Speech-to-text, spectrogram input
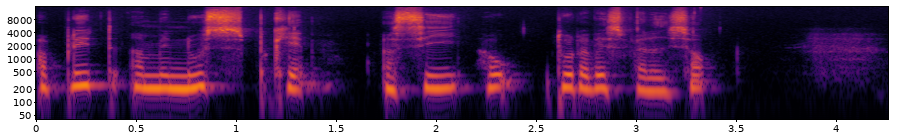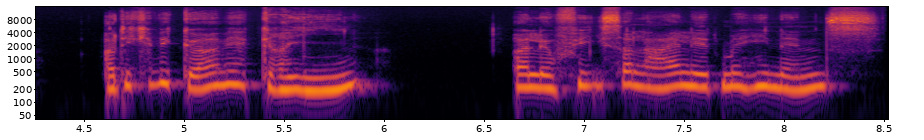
og blidt og med nus på kind og sige, hov, du er da vist faldet i søvn. Og det kan vi gøre ved at grine og lave fis og lege lidt med hinandens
